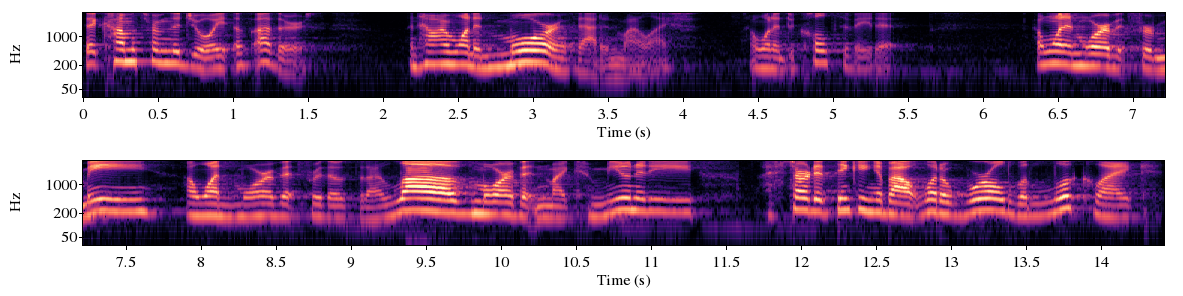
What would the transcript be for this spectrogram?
that comes from the joy of others and how i wanted more of that in my life. I wanted to cultivate it I wanted more of it for me. I wanted more of it for those that I love, more of it in my community. I started thinking about what a world would look like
